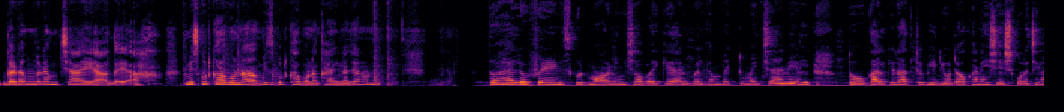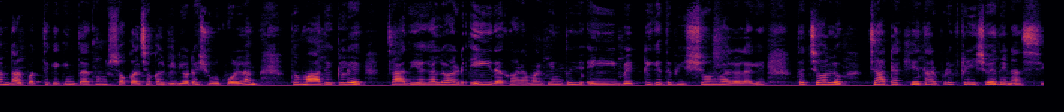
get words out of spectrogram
গরম গরম চায় আ গয়া। বিস্কুট খাব না, বিস্কুট খাব না, খাই না, জানো না। তো হ্যালো ফ্রেন্ডস, গুড মর্নিং সবাইকে and welcome back to my channel তো কালকে রাত্রে ভিডিওটা ওখানেই শেষ করেছিলাম, তারপর থেকে কিন্তু এখন সকাল সকাল ভিডিওটা শুরু করলাম। তো মা দেখলে চা দিয়ে গেল, আর এই দেখো, আর আমার কিন্তু এই বেডটি খেতে ভীষণ ভালো লাগে। তো চলো চাটা খেয়ে তারপরে ফ্রেশ হয়ে দিন আসছি।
